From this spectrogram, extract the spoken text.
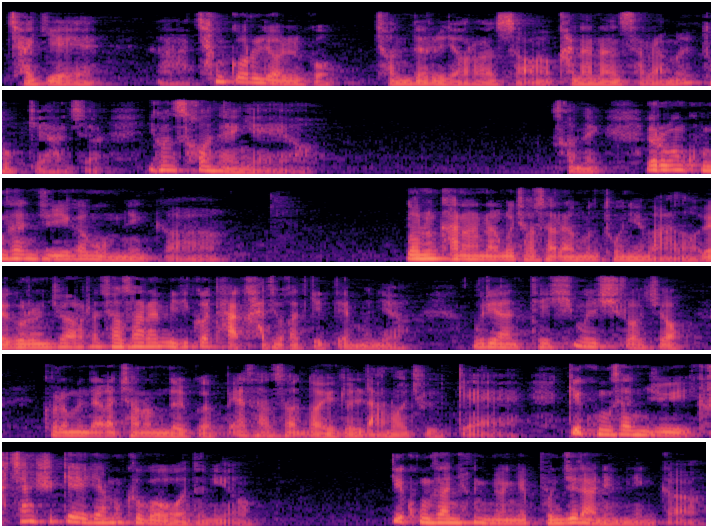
자기의 아, 창고를 열고 전대를 열어서 가난한 사람을 돕게 하자. 이건 선행이에요. 선행. 여러분 공산주의가 뭡니까? 너는 가난하고 저 사람은 돈이 많아. 왜 그런 줄 알아? 저 사람이 네 거 다 가져갔기 때문이야. 우리한테 힘을 실어줘. 그러면 내가 저놈들 거 뺏어서 너희들 나눠줄게. 그게 공산주의 가장 쉽게 얘기하면 그거거든요. 이게 공산혁명의 본질 아닙니까?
